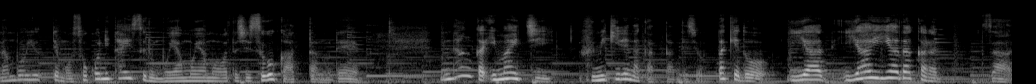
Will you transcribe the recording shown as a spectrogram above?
なんぼ言ってもそこに対するモヤモヤも私すごくあったのでなんかいまいち踏み切れなかったんですよ。だけどいやいやいやだからさ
